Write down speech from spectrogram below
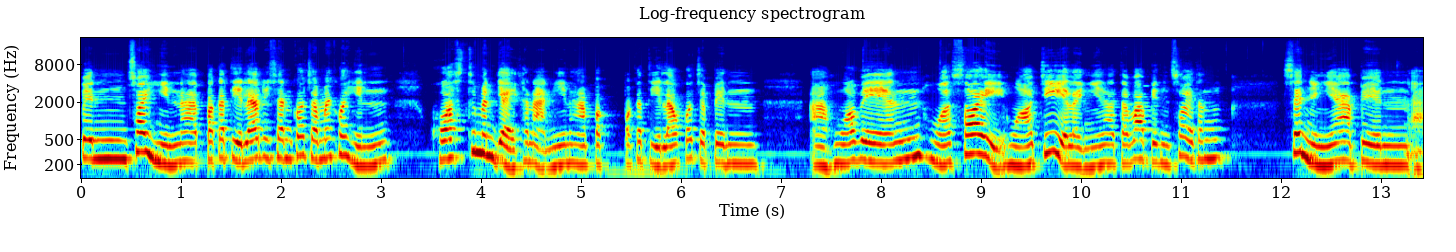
เป็นสร้อยหินนะคะ ปกติแล้วดิฉันก็จะไม่ค่อยเห็นคอสที่มันใหญ่ขนาดนี้นะคะปปกติแล้วก็จะเป็น อ่าหัวแหวนหัวสร้อย หัวจี้อะไรอย่างนี้นะแต่ว่าเป็นสร้อยทั้งเส้นอย่างเงี้ยเป็นอ่า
